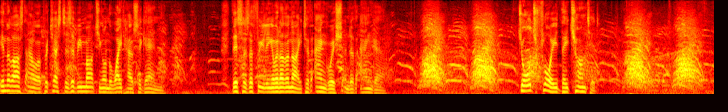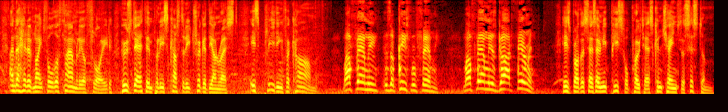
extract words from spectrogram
In the last hour, protesters have been marching on the White House again. This has the feeling of another night of anguish and of anger. George Floyd, they chanted. And ahead of nightfall, the family of Floyd, whose death in police custody triggered the unrest, is pleading for calm. My family is a peaceful family. My family is God fearing. His brother says only peaceful protest can change the system.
